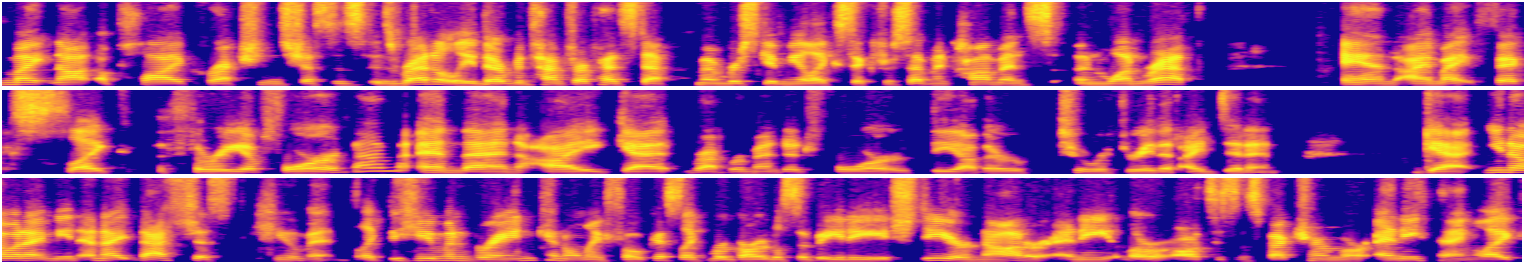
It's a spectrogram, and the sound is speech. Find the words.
might not apply corrections just as, as readily. There have been times where I've had staff members give me like six or seven comments in one rep, and I might fix like three or four of them, and then I get reprimanded for the other two or three that I didn't get. You know what I mean? And I that's just human. Like the human brain can only focus like regardless of ADHD or not, or any or autism spectrum or anything. Like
